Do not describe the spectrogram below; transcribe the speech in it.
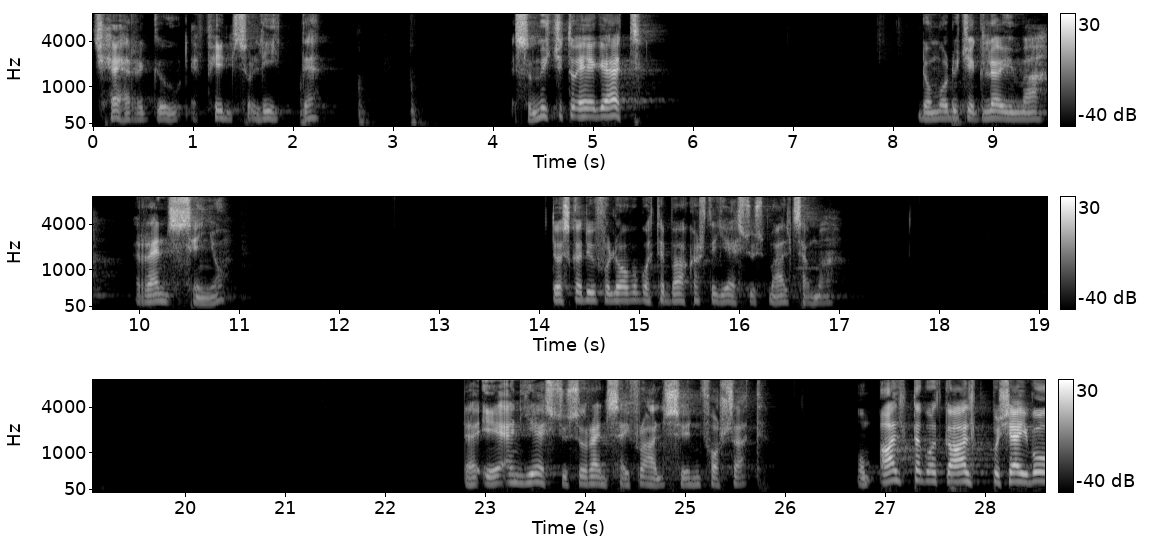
Kjære Gud, jeg finner så lite så mye av eget. Da må du ikke glemme rensinga. Da skal du få lov å gå tilbake til Jesus med alt sammen. Det er en Jesus som renser fra all synd fortsatt. Om alt har gått galt på skeiva,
